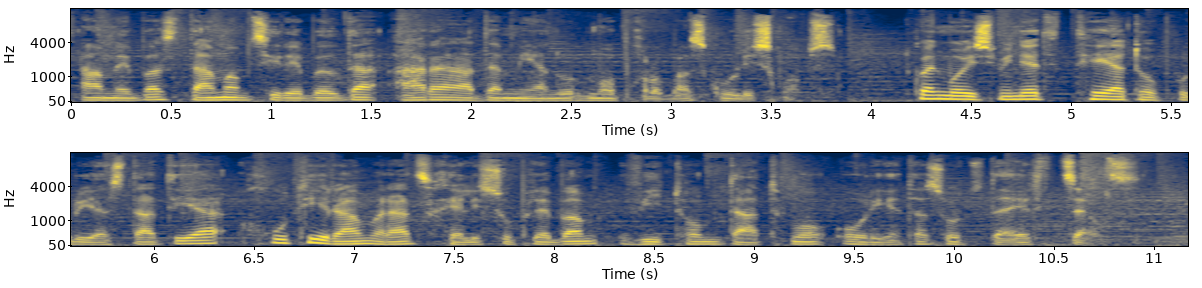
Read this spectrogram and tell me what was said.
წამებას დამამცირებელ და არაადამიანურ მოპყრობას გულისხმობს. თქვენ მოისმინეთ თეატოფურია სტატია 5 რამ რაც ხელისუფლებამ ვითომ დათმო 2021 წელს.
